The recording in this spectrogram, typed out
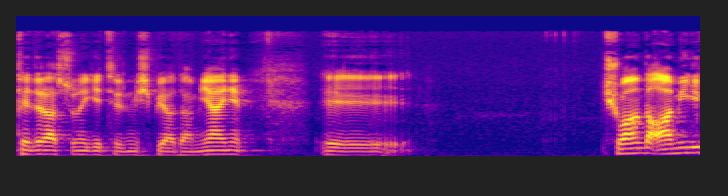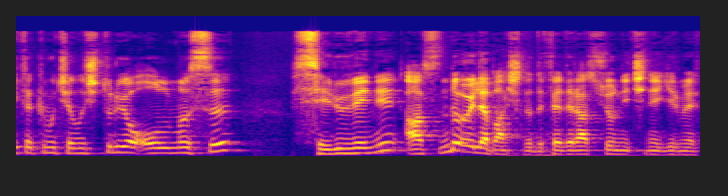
federasyona getirilmiş bir adam. Yani e, şu anda A milli takımı çalıştırıyor olması serüveni aslında öyle başladı. Federasyonun içine girme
